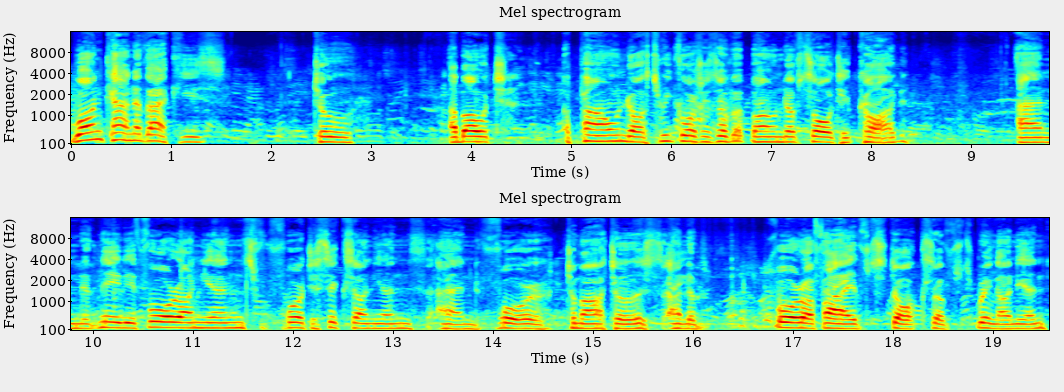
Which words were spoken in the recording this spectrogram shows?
One can of ackees to about a pound or three quarters of a pound of salted cod and maybe four onions, four to six onions, and four tomatoes, and a, four or five stalks of spring onion.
